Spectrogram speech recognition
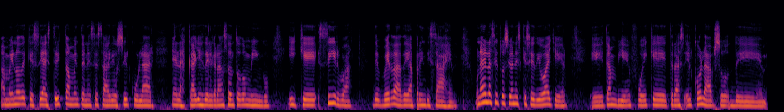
a menos de que sea estrictamente necesario circular en las calles del Gran Santo Domingo y que sirva de verdad de aprendizaje. Una de las situaciones que se dio ayer eh, también fue que tras el colapso de,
